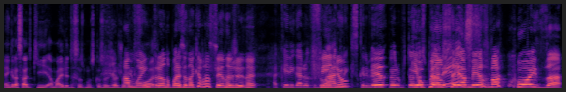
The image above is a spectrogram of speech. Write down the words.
É engraçado que a maioria dessas músicas eu já joguei A mãe fora. entrando, parecendo aquela cena de, né? Aquele garoto do Filho, Acre que escreveu eu- por, todas Eu as pensei paredes. a mesma coisa.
